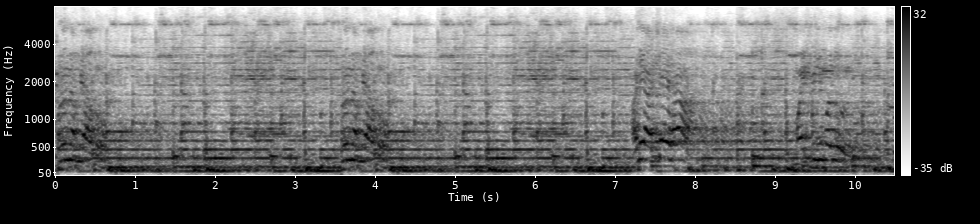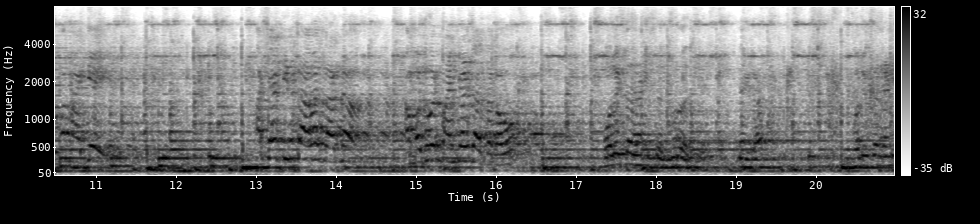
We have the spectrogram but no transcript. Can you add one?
म्हणून आम्ही आलो. म्हणून आम्ही आलो आणि अशा ह्या मैत्रिणीमधून तुम्हाला माहिती आहे अशा टीमचा आवाज लागणं हा मधुवर पांचाळचा असतं का हो? बोलायचं धणी सद्गुरू असते नाही का? बोलायचं धणी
